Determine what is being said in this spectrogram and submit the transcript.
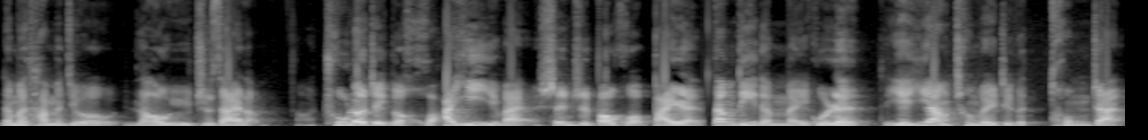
那么他们就牢狱之灾了除了这个华裔以外，甚至包括白人、当地的美国人也一样成为这个统战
